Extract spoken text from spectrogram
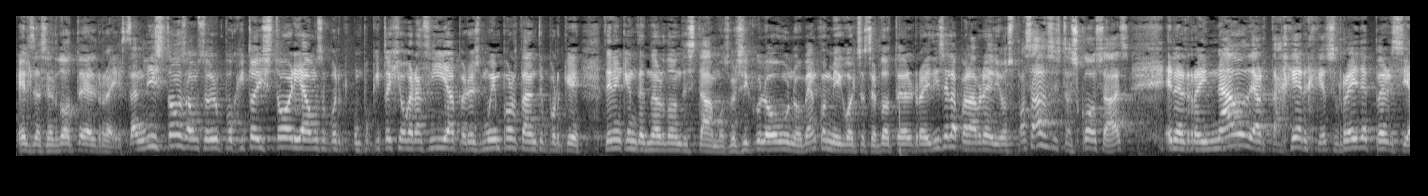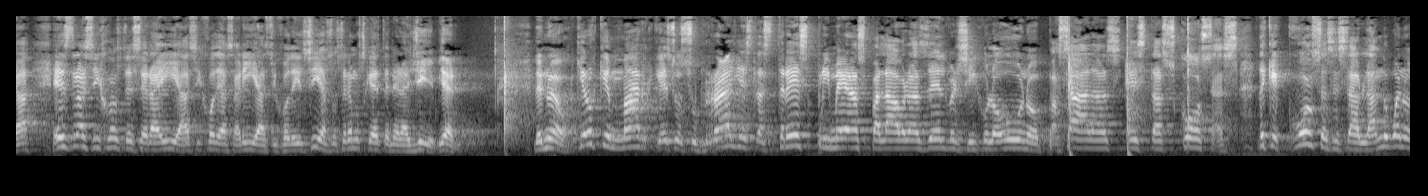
el sacerdote del rey. ¿Están listos? Vamos a ver un poquito de historia, vamos a ver un poquito de geografía, pero es muy importante porque tienen que entender dónde estamos. Versículo 1, vean conmigo el sacerdote del rey. Dice la palabra de Dios, pasadas estas cosas, en el reinado de Artajerjes, rey de Persia, Esdras, hijos de Seraías, hijo de Azarías, hijo de Isías, nos tenemos que detener allí. Bien. De nuevo, quiero que marques o subrayes las tres primeras palabras del versículo 1, pasadas estas cosas. ¿De qué cosas está hablando? Bueno,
